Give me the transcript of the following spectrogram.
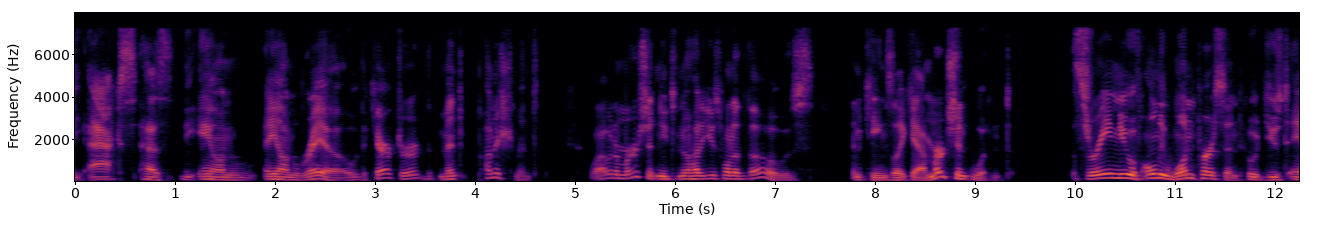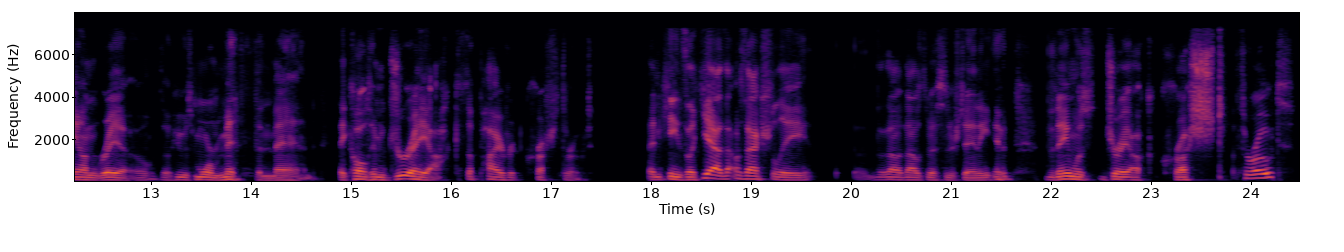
The axe has the Aon Aon Reo, the character that meant punishment. Why would a merchant need to know how to use one of those? And Kiin's like, yeah, a merchant wouldn't. Sarene knew of only one person who had used Aeon Reo, though he was more myth than man. They called him Dreok, the pirate crush throat. And Kiin's like, yeah, that was actually that, that was a misunderstanding. It, the name was Dreok Crushed Throat.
